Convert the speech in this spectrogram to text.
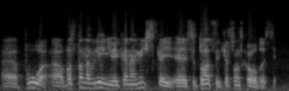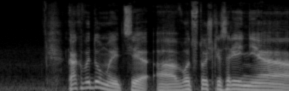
э, по э, восстановлению экономической э, ситуации в Херсонской области. Как вы думаете, а вот с точки зрения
